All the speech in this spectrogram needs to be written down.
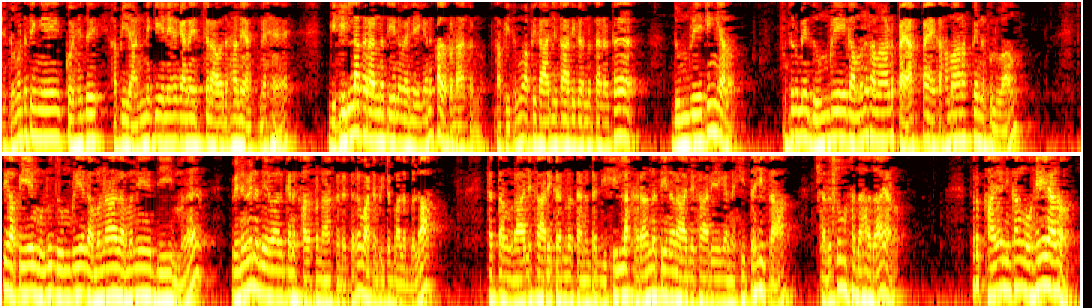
එතකොට ඉතින් ඒ කොහෙද අපි යන්නේ කියන එක ගැන එච්චර අවධානයක් නැහැ. ගිහිල්ලා කරන්න තියෙන වැඩේ ගැන කල්පනා කරනවා. අපි හිතමු අපි රාජකාරී කරන තැනට දුම්රියකින් යනවා. ඒතර මේ දුම්රියේ ගමන සමහරවිට පැයක් පැය එකමාරක් වෙන්න පුළුවන්. ඉතින් අපි මේ මුළු දුම්රිය ගමනා ගමනේදීම වෙන වෙන දේවල් ගැන කල්පනා කර කර වටපිට බලබලා නැත්තම් රාජකාරී කරන තැනට ගිහිල්ලා කරන්න තියෙන රාජකාරිය ගැන හිත හිතා සැලසුම් හදා හදා යනවා. ඒතර කය නිකන් ඔහේ යනවා.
